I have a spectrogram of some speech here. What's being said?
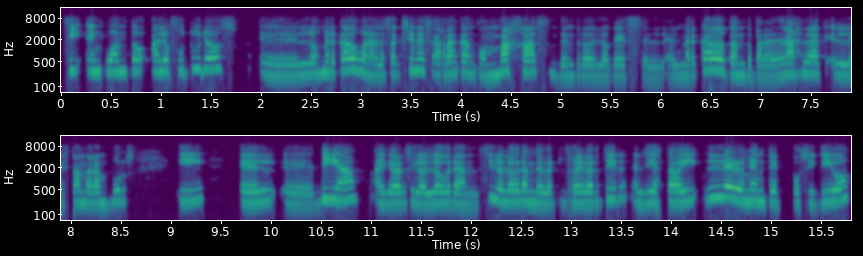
¿Sí? En cuanto a los futuros, eh, los mercados, bueno, las acciones arrancan con bajas dentro de lo que es el, mercado, tanto para el Nasdaq, el Standard Poor's y el eh, día. Hay que ver si lo logran, si lo logran revertir. El día estaba ahí levemente positivo,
